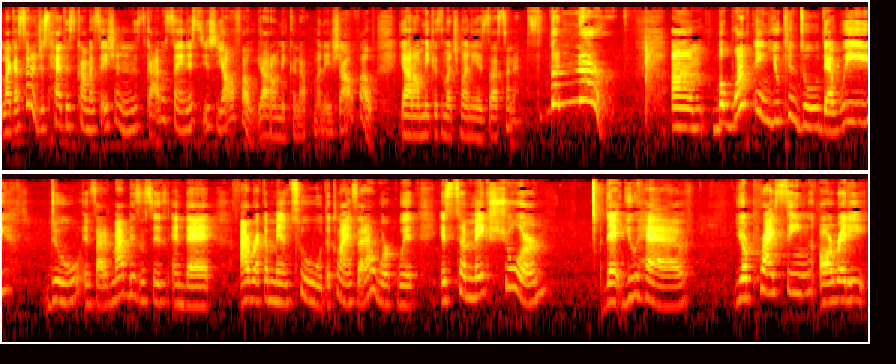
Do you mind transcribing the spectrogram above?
like I said, I just had this conversation and this guy was saying it's just y'all fault. Y'all don't make enough money. It's y'all fault. Y'all don't make as much money as us. And the nerve. Um, but one thing you can do that we do inside of my businesses and that I recommend to the clients that I work with is to make sure that you have your pricing already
